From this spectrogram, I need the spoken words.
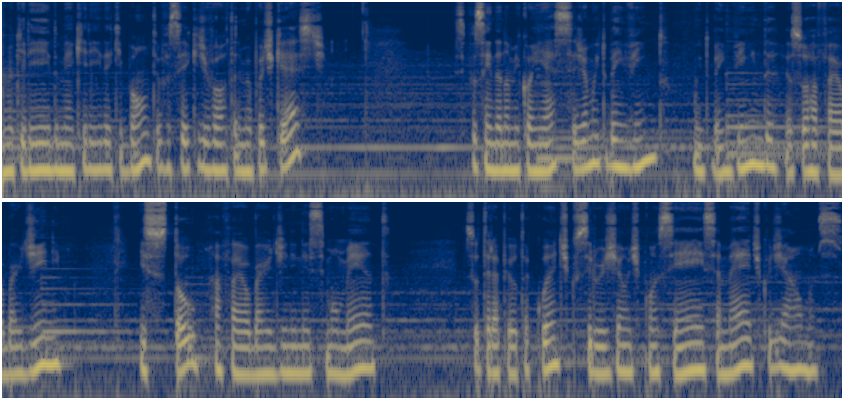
meu querido, minha querida, que bom ter você aqui de volta no meu podcast. Se você ainda não me conhece, seja muito bem-vindo, muito bem-vinda. Eu sou Rafael Bardini, estou Rafael Bardini nesse momento. Sou terapeuta quântico, cirurgião de consciência, médico de almas.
